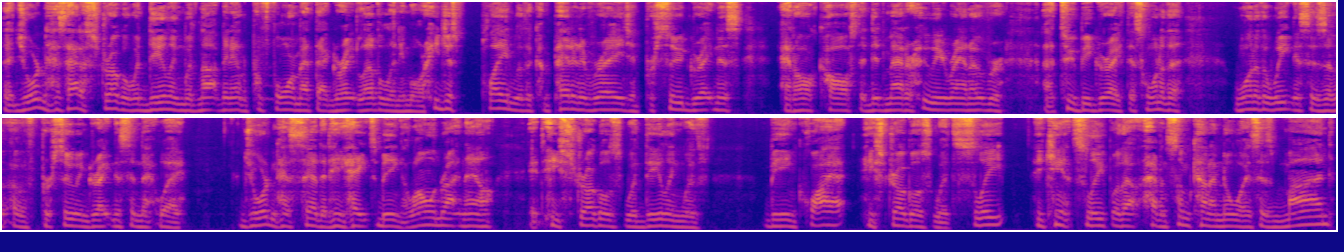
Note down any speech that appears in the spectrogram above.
that Jordan has had a struggle with dealing with not being able to perform at that great level anymore. He just played with a competitive rage and pursued greatness at all costs. It didn't matter who he ran over uh, to be great. That's one of the one of the weaknesses of, of pursuing greatness in that way. Jordan has said that he hates being alone right now. It, he struggles with dealing with being quiet. He struggles with sleep. He can't sleep without having some kind of noise. His mind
